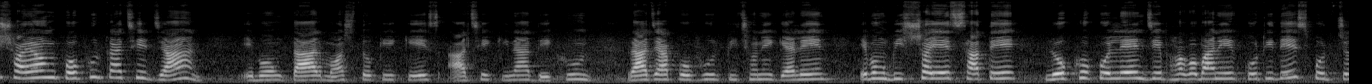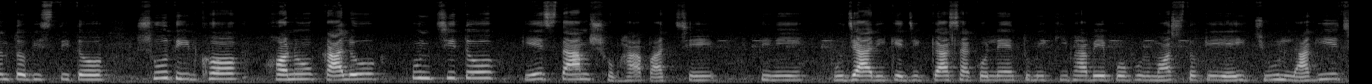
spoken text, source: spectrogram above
স্বয়ং প্রভুর কাছে যান এবং তার মস্তকে কেস আছে কিনা দেখুন। রাজা প্রভুর পিছনে গেলেন এবং বিস্ময়ের সাথে লক্ষ্য করলেন যে ভগবানের কোটিদেশ পর্যন্ত বিস্তৃত। সুদীর্ঘ ঘন কালো, কুঞ্চিত কেশতাম শোভা পাচ্ছে। তিনি পূজারীকে জিজ্ঞাসা করলেন, তুমি কীভাবে প্রভুর মস্তকে এই চুল লাগিয়েছ?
